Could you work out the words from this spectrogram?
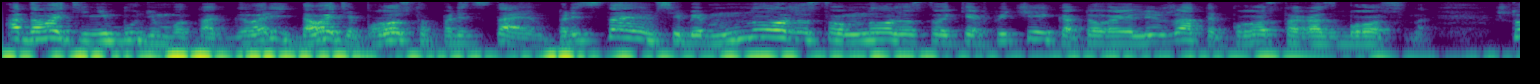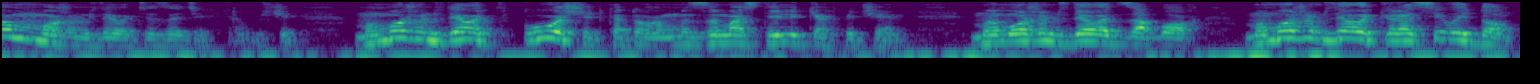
а давайте не будем вот так говорить, давайте просто представим. Представим себе множество-множество кирпичей, которые лежат и просто разбросаны. Что мы можем сделать из этих кирпичей? Мы можем сделать площадь, которую мы замостили кирпичами. Мы можем сделать забор. Мы можем сделать красивый дом.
